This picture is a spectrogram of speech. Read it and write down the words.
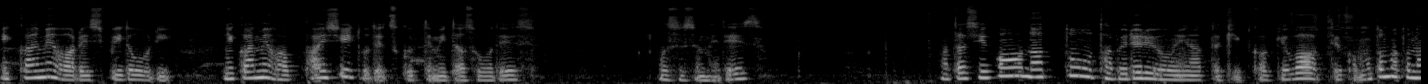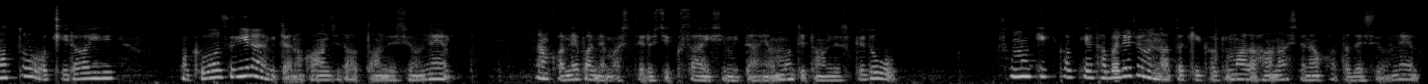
1回目はレシピ通り、2回目はパイシートで作ってみたそうです。おすすめです。私が納豆を食べれるようになったきっかけは、っていうかもともと納豆は嫌い、まあ、食わず嫌いみたいな感じだったんですよね。なんかネバネバしてるし臭いしみたいに思ってたんですけど、そのきっかけ、食べれるようになったきっかけまだ話してなかったですよね。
